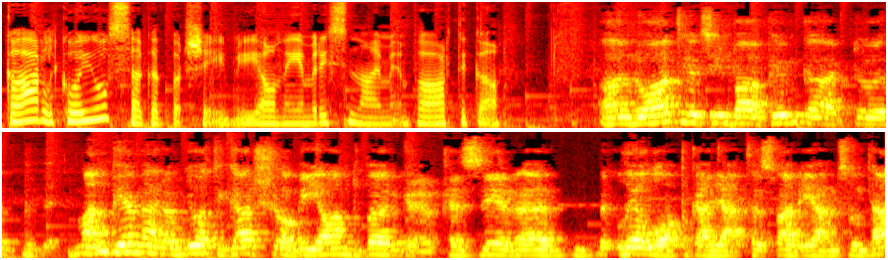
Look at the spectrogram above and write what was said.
Kārli, ko jūs sakat par šīm jaunajiem risinājumiem pārtikā? No attiecībā, pirmkārt, man, piemēram, ļoti garšo Beyond Burger, kas ir lielopu gaļā tas variants, un tā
